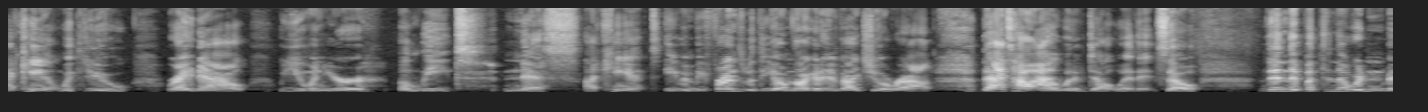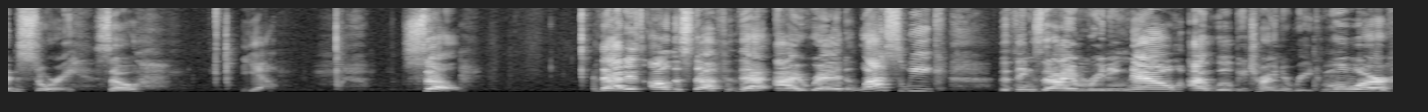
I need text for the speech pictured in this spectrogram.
I can't with you right now. You and your elite-ness. I can't even be friends with you. I'm not going to invite you around. That's how I would have dealt with it. So, then, the, but then there wouldn't have been a story. So, yeah. So, that is all the stuff that I read last week the things that I am reading now, I will be trying to read more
